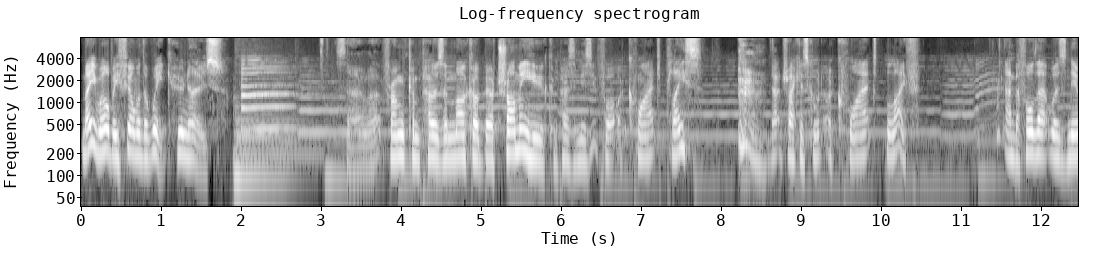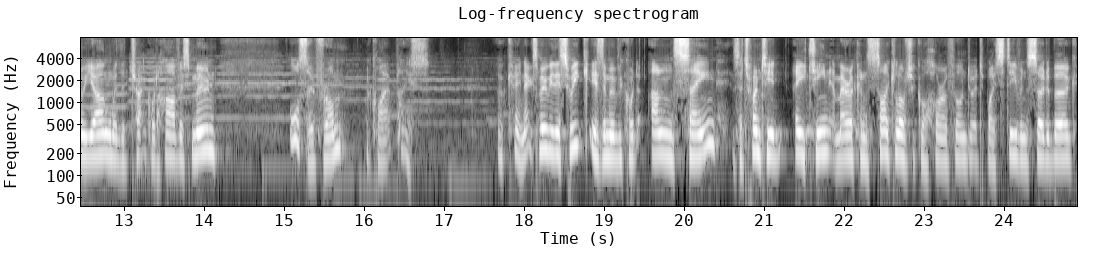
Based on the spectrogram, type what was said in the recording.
may well be film of the week. Who knows? So, uh, from composer Marco Beltrami, who composed the music for A Quiet Place, that track is called A Quiet Life. And before that was Neil Young with the track called Harvest Moon, also from A Quiet Place. Okay, next movie this week is a movie called Unsane. It's a 2018 American psychological horror film directed by Steven Soderbergh,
